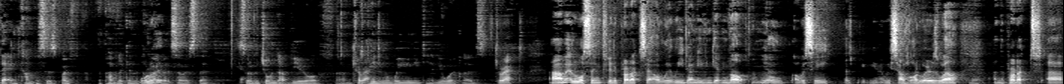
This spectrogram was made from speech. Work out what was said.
that encompasses both the public and the All of it. private. So it's the sort of a joined up view of um, depending on where you need to have your workloads. Correct. Um, it'll also include a product sale where we don't even get involved, and we'll obviously, as you know, we sell hardware as well, Yeah. and the product uh,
